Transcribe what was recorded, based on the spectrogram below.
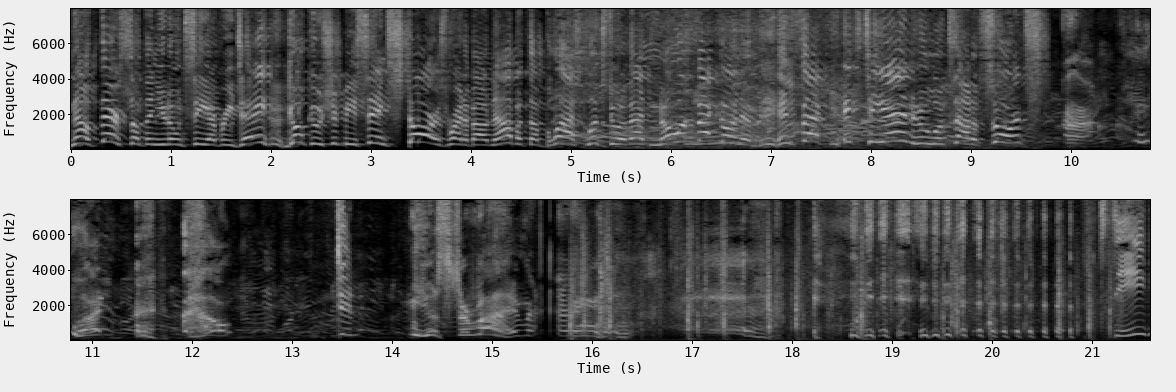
Now there's something you don't see every day. Goku should be seeing stars right about now, but the blast looks to have had no effect on him. In fact, it's Tien who looks out of sorts. Uh, what? How did you survive? See?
